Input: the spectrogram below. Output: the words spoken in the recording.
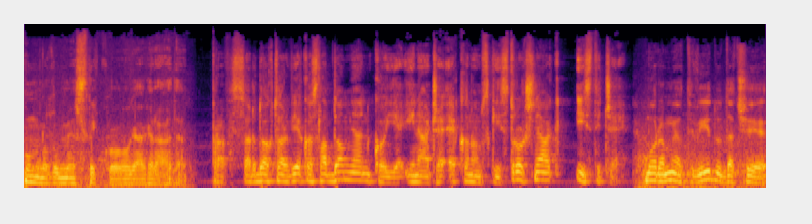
umnogome sliku ovoga grada. Profesor dr. Vjekoslav Domljan, koji je inače ekonomski stručnjak, ističe. Moramo imati vidu da će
